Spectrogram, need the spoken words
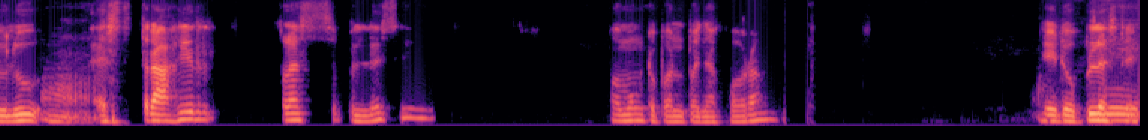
Dulu Oh, S terakhir kelas 11 sih ngomong depan banyak orang. Eh 12 deh.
